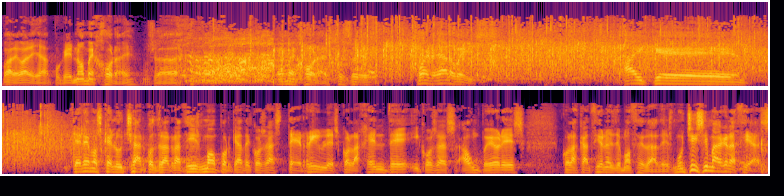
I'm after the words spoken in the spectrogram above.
Vale, vale, ya, porque no mejora, ¿eh? O sea, no mejora. Esto se... Bueno, ya lo veis. Hay que... Tenemos que luchar contra el racismo porque hace cosas terribles con la gente y cosas aún peores con las canciones de mocedades. Muchísimas gracias.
